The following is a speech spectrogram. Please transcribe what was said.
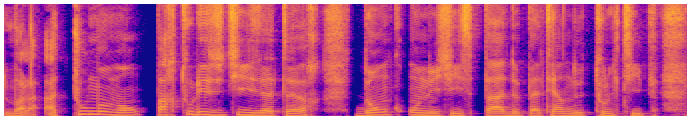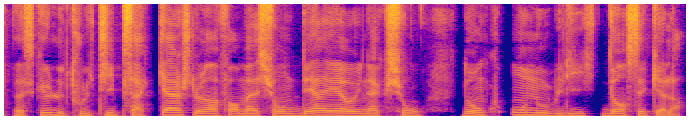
voilà, à tout moment par tous les utilisateurs. Donc, on n'utilise pas de pattern de tooltip parce que le tooltip, ça cache de l'information derrière une action. Donc, on oublie dans ces cas-là.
